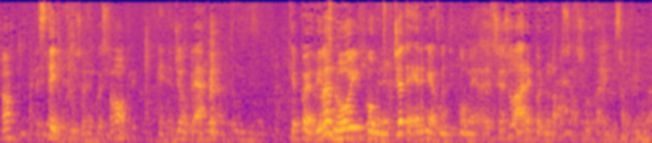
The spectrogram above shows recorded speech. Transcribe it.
no? le stelle funzionano in questo modo, è energia nucleare che poi arriva a noi come energia termica, quindi come radiazione solare e poi noi la possiamo sfruttare in questa prima.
